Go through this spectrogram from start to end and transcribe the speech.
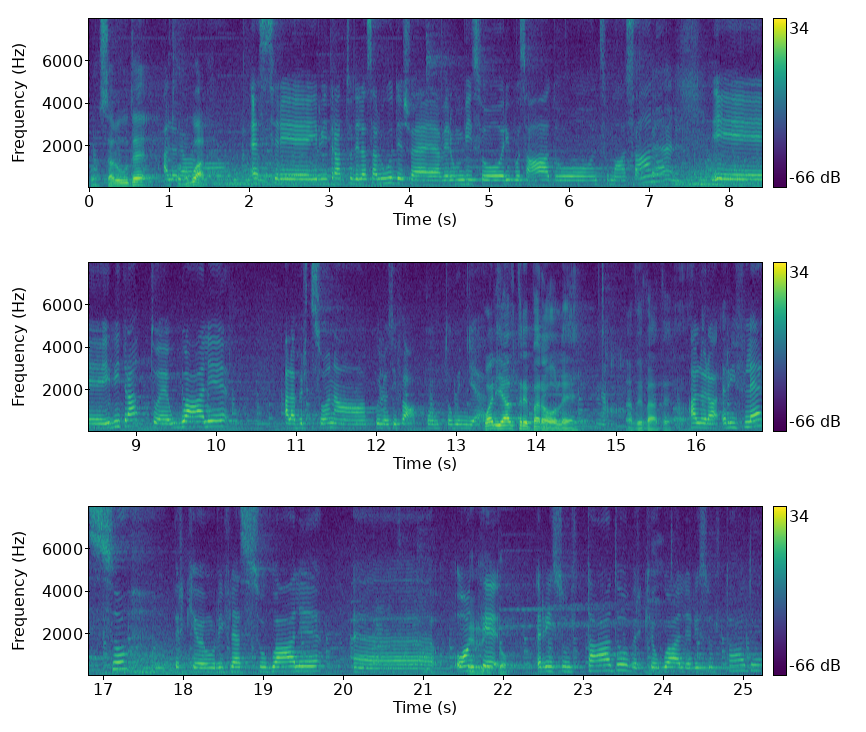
con salute, Allora, con uguale. essere il ritratto della salute, cioè avere un viso riposato, insomma, sano. bene. E il ritratto è uguale alla persona a cui lo si fa, appunto, quindi è... Quali altre parole No. avevate? Allora, riflesso, perché è un riflesso uguale, eh, o anche. Risultato, perché è uguale risultato,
